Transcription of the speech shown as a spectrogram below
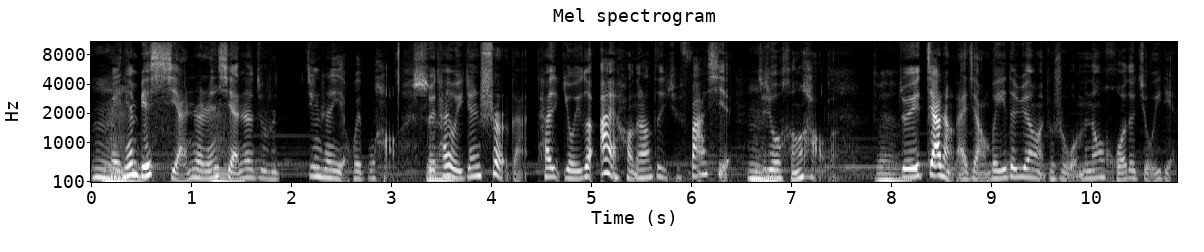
嗯每天别闲着，人嗯闲着就是精神也会不好，所以他有一件事儿干，他有一个爱好能让自己去发泄，嗯这就很好了。对对于家长来讲，唯一的愿望就是我们能活得久一点。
